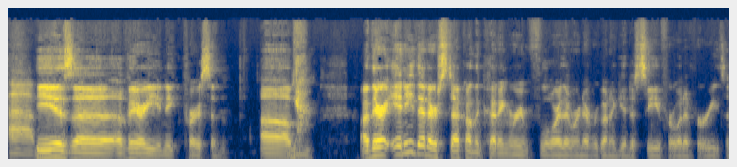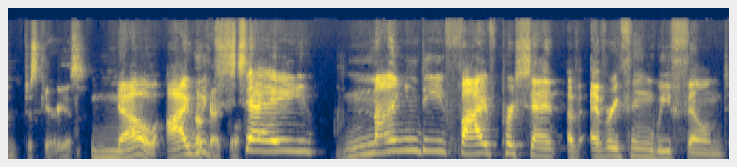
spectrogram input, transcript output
um, He is a, a very unique person. Um, Yeah. Are there any that are stuck on the cutting room floor that we're never going to get to see for whatever reason? Just curious. no, I would Okay, cool. say ninety-five percent of everything we filmed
